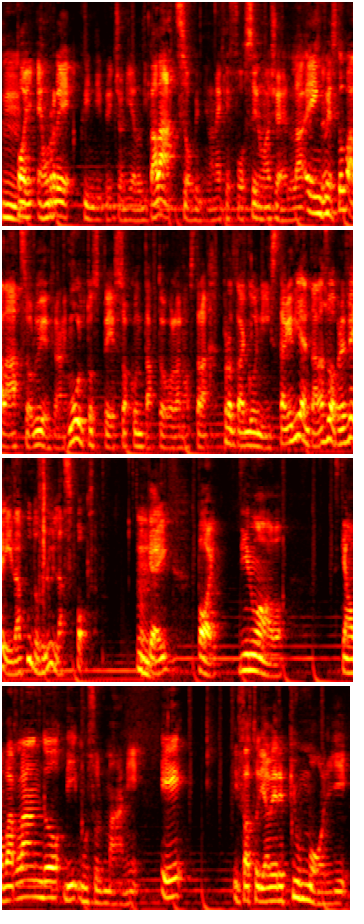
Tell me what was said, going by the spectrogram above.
Mm. Poi è un re, quindi prigioniero di palazzo, quindi non è che fosse in una cella. E in Sì. questo palazzo lui rimane molto spesso a contatto con la nostra protagonista, che diventa la sua preferita, appunto che lui la sposa. Mm. Ok? Poi, di nuovo, stiamo parlando di musulmani e il fatto di avere più mogli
